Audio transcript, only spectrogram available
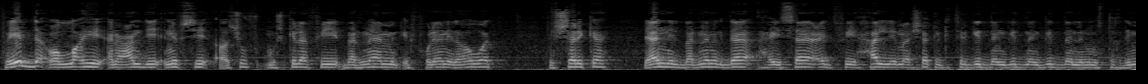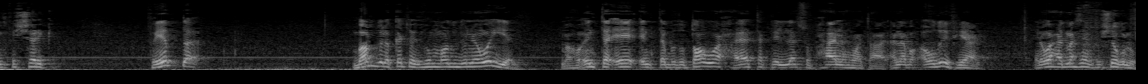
فيبدأ والله أنا عندي نفسي أشوف مشكلة في برنامج الفلاني دهوت في الشركة لأن البرنامج ده هيساعد في حل مشاكل كتير جدا جدا جدا للمستخدمين في الشركة. فيبدأ برضه لو كانت هم برضه دنيويا. ما هو انت إيه انت بتطوع حياتك لله سبحانه وتعالى. أنا اضيف يعني يعني واحد مثلا في شغله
